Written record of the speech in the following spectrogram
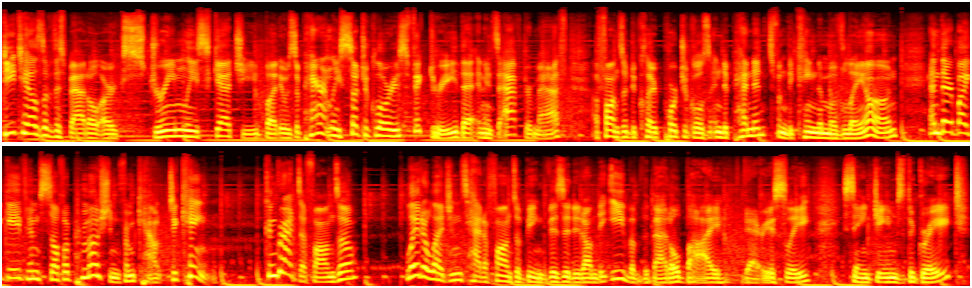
Details of this battle are extremely sketchy, but it was apparently such a glorious victory that in its aftermath, Afonso declared Portugal's independence from the Kingdom of Leon and thereby gave himself a promotion from Count to King. Congrats, Afonso! Later legends had Afonso being visited on the eve of the battle by, variously, St. James the Great,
